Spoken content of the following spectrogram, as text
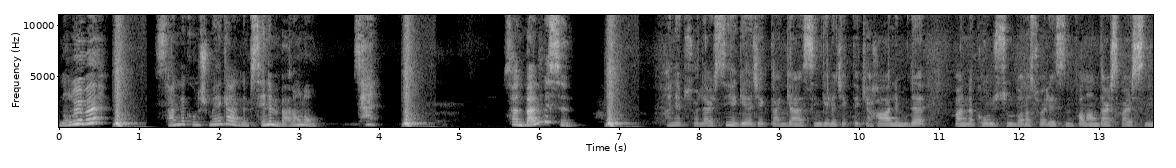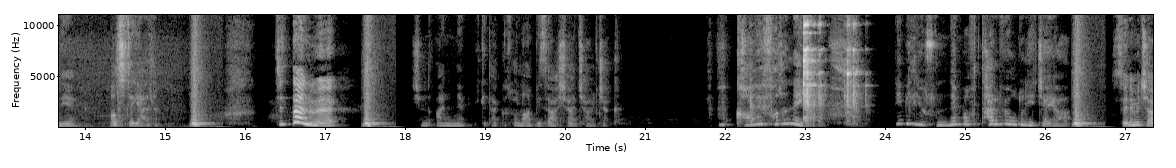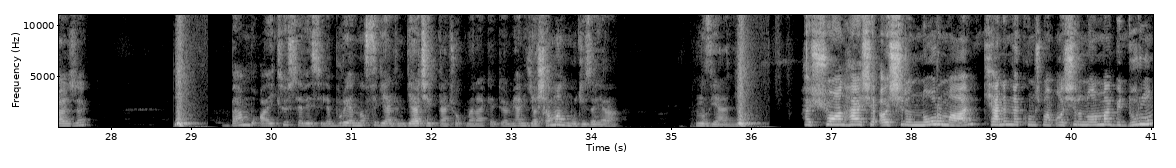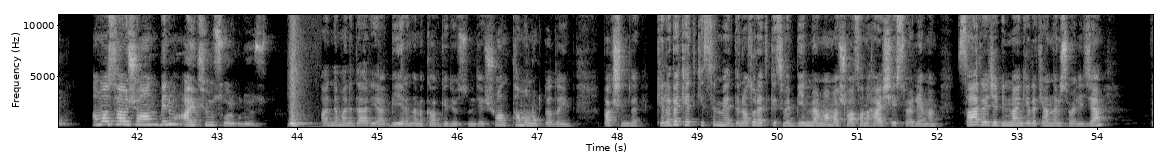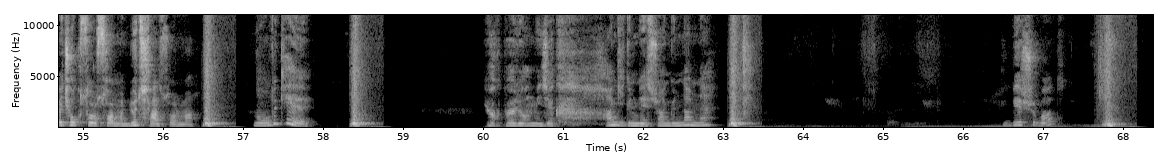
Ne oluyor be? Senle konuşmaya geldim. Senim ben oğlum. Sen. Sen ben misin? Hani hep söylersin ya gelecekten gelsin, gelecekteki halimde benle konuşsun, bana söylesin falan ders versin diye. Al işte geldim. Cidden mi? Şimdi annem iki dakika sonra bizi aşağı çağıracak. Bu kahve falan ne ya? Ne biliyorsun? Ne bu telve oldun iyice ya. Seni mi çağıracak? Ben bu IQ seviyesiyle buraya nasıl geldim gerçekten çok merak ediyorum. Yani yaşaman mucize ya. Mız yani. Ha şu an her şey aşırı normal. Kendimle konuşmam aşırı normal bir durum. Ama sen şu an benim IQ'mu sorguluyorsun. Annem hani der ya bir yerinde mi kavga ediyorsun diye. Şu an tam o noktadayım. Bak şimdi kelebek etkisi mi dinozor etkisi mi bilmiyorum ama şu an sana her şeyi söyleyemem. Sadece bilmen gerekenleri söyleyeceğim. Ve çok soru sorma. Lütfen sorma. Ne oldu ki? Yok böyle olmayacak. Hangi gündeyiz şu an? Gündem ne? 1 Şubat.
